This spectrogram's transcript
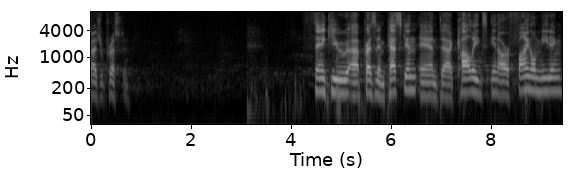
Supervisor Preston. Thank you, uh, President Peskin and uh, colleagues. In our final meeting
